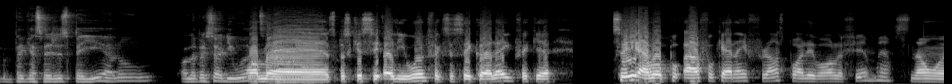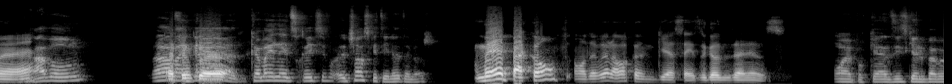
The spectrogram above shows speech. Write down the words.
Peut-être qu'elle se fait juste payer, allô? On appelle ça Hollywood. Ouais, mais c'est parce que c'est Hollywood, fait que c'est ses collègues, fait que. Tu sais, elle va pas. Elle faut qu'elle influence pour aller voir le film, hein, sinon. euh, hein. Bravo. Oh my god. que- Comment une Une chance que t'es là, t'es vache. Mais par contre, on devrait l'avoir comme guest avec Gonzalez. Ouais, pour qu'elle dise que le Baba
